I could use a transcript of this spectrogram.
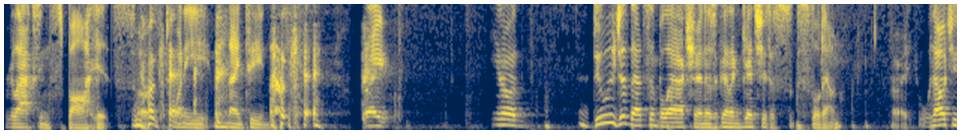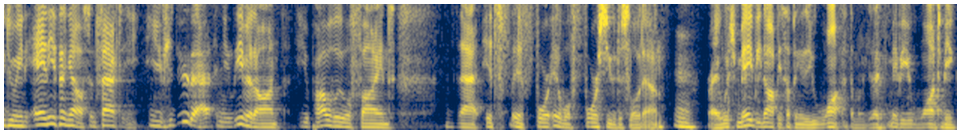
relaxing spa hits of okay. 2019. okay. Right. You know, doing just that simple action is going to get you to, s- to slow down. All right. Without you doing anything else. In fact, if you do that and you leave it on, you probably will find that it's it for it will force you to slow down, mm. right? Which maybe not be something that you want at the moment. Like maybe you want to be,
